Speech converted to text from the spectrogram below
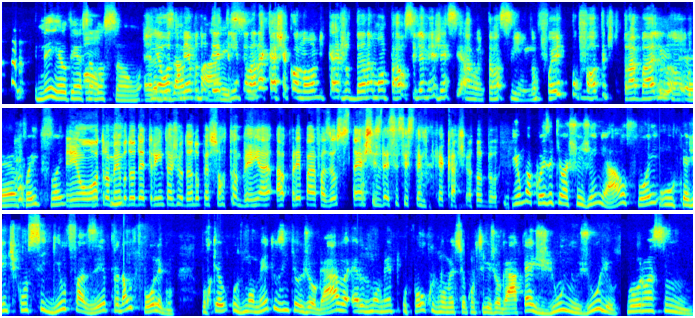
Nem eu tenho essa Bom, noção. Era Tinha outro membro do demais. D30 lá na Caixa Econômica ajudando a montar auxílio emergencial. Então, assim, não foi por falta de trabalho, não. É, foi, foi. Tem um outro membro do D30 ajudando o pessoal também a, a preparar, fazer os testes desse sistema que a Caixa rodou. E uma coisa que eu achei genial foi o que a gente conseguiu fazer para dar um fôlego. Porque os momentos em que eu jogava eram os momentos, os poucos momentos que eu consegui jogar até junho, julho, foram assim,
